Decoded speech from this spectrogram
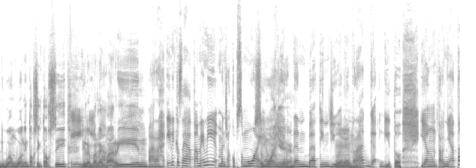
dibuang-buangin toksik-toksik, Ih, dilempar-lemparin. Parah. Ini kesehatan ini mencakup semua Semuanya ya, lahir ya. dan batin jiwa dan raga gitu. Yang ternyata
